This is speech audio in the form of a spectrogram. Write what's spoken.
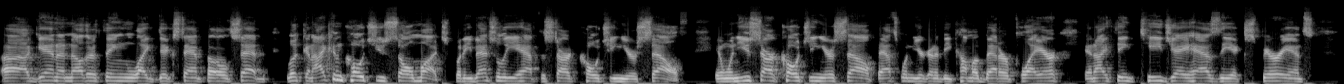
uh, again, another thing like Dick Stanfel said, look, and I can coach you so much, but eventually you have to start coaching yourself. And when you start coaching yourself, that's when you're going to become a better player. And I think TJ has the experience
